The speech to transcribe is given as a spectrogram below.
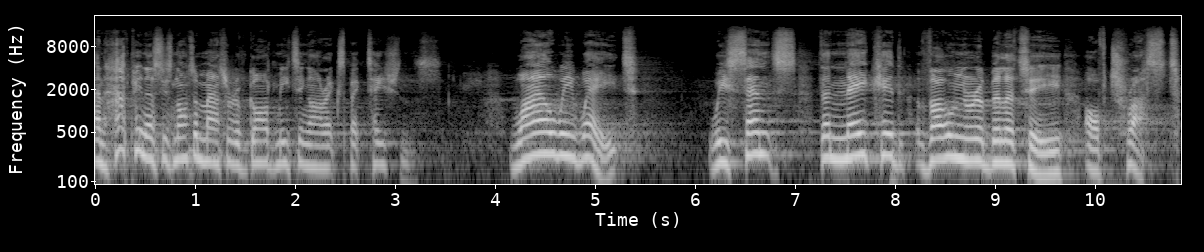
and happiness is not a matter of God meeting our expectations. While we wait, we sense the naked vulnerability of trust.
